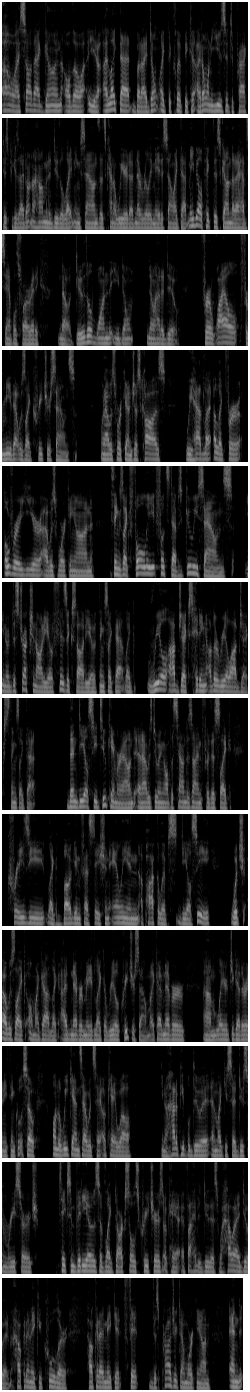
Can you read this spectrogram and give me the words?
oh, I saw that gun. Although, you know, I like that, but I don't like the clip because I don't want to use it to practice because I don't know how I'm going to do the lightning sounds. That's kind of weird. I've never really made a sound like that. Maybe I'll pick this gun that I have samples for already. No, do the one that you don't know how to do. For a while, for me, that was like creature sounds. When I was working on Just Cause, we had like, like for over a year, I was working on things like Foley, footsteps, GUI sounds, you know, destruction audio, physics audio, things like that, like real objects hitting other real objects, things like that. Then DLC 2 came around and I was doing all the sound design for this like crazy like bug infestation alien apocalypse DLC, which I was like, "Oh my god, like I'd never made like a real creature sound. Like I've never um, layered together anything cool." So on the weekends I would say, "Okay, well, you know, how do people do it?" And like you said, do some research take some videos of like Dark Souls creatures. Okay, if I had to do this, well, how would I do it? How could I make it cooler? How could I make it fit this project I'm working on? And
